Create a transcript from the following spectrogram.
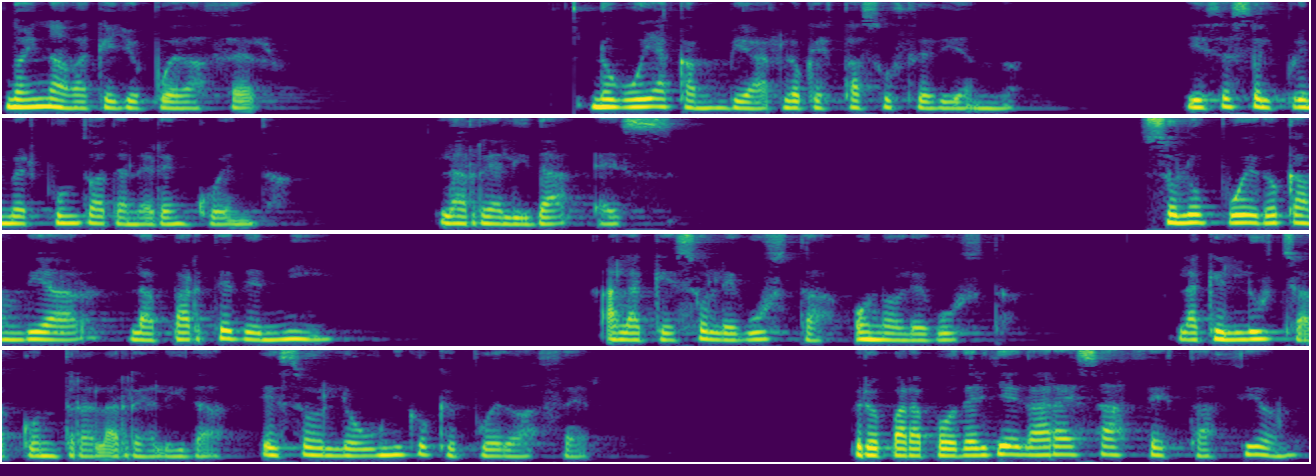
no hay nada que yo pueda hacer no voy a cambiar lo que está sucediendo. Y ese es el primer punto a tener en cuenta. La realidad es. Solo puedo cambiar la parte de mí a la que eso le gusta o no le gusta, la que lucha contra la realidad. Eso es lo único que puedo hacer. Pero para poder llegar a esa aceptación,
